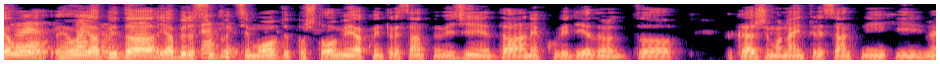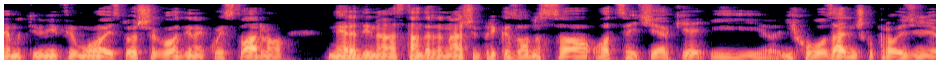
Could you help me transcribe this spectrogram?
evo, sve- evo ja bi da, ja bi da se Dakle, ubacim ovde, pošto ovo mi je jako interesantno viđenje da neko vidi jedan od, da kažemo, najinteresantnijih i najemotivnijih filmova iz prošle godine, koji stvarno ne radi na standardan način prikaza odnosa oca i čerke i uh, njihovo zajedničko provođenje,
